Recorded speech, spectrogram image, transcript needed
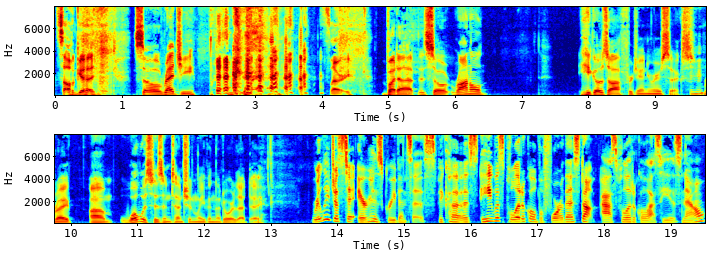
it's all good. So Reggie. Sorry. But uh, so Ronald, he goes off for January 6th, Mm-hmm. right? Um, what was his intention leaving the door that day? Really, just to air his grievances because he was political before this, not as political as he is now.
